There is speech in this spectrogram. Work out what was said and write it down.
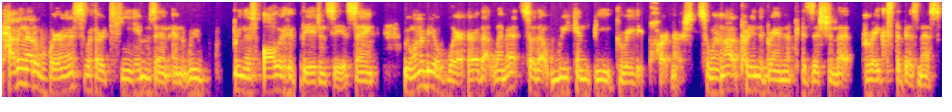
having that awareness with our teams and, and we bring this all the way through the agency is saying we want to be aware of that limit so that we can be great partners. So we're not putting the brand in a position that breaks the business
